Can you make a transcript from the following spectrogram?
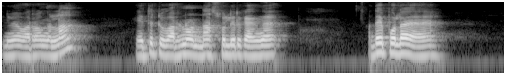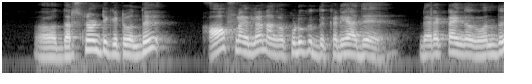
இனிமேல் வரவங்கெல்லாம் எடுத்துகிட்டு வரணும்னு தான் சொல்லியிருக்காங்க. அதே போல் தர்ஷனம் டிக்கெட் வந்து ஆஃப்லைனில் நாங்கள் கொடுக்குறது கிடையாது. டைரெக்டாக எங்களுக்கு வந்து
